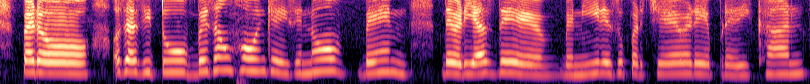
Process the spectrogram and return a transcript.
pero, o sea, si tú ves a un joven que dice, no, ven, deberías de venir, es súper chévere, predican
